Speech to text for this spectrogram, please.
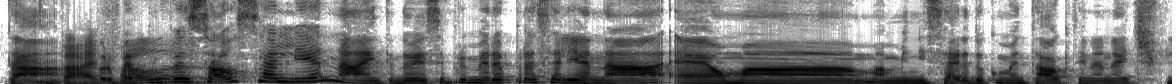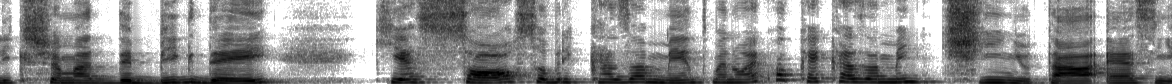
Tá, Vai pra, pro pessoal se alienar, entendeu? Esse primeiro é pra se alienar, é uma, uma minissérie documental que tem na Netflix, chama The Big Day, que é só sobre casamento, mas não é qualquer casamentinho, tá? É assim,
